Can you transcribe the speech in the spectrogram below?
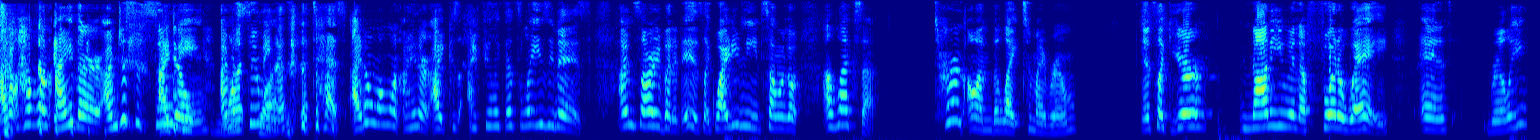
I don't have one either. I'm just assuming. I don't I'm assuming one. that's a test. I don't want one either. I because I feel like that's laziness. I'm sorry, but it is. Like, why do you need someone to go, Alexa, turn on the light to my room? And it's like you're not even a foot away, and it's really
